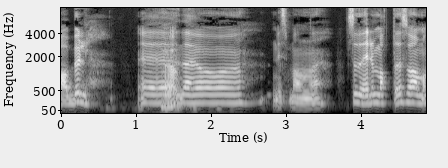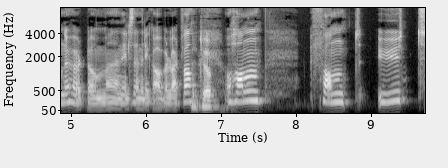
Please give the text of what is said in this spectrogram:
Abel. Eh, Ja. Det er jo Hvis man studerer matte, så har man jo hørt om eh, Nils Henrik Abel, i hvert fall. Nettopp. Og han fant ut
